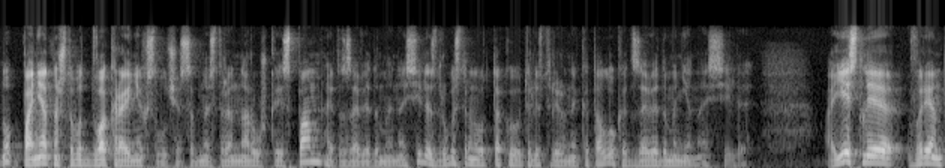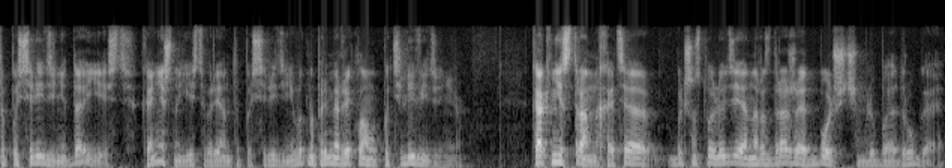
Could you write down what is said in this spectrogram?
Ну, понятно, что вот два крайних случая. С одной стороны, наружка и спам – это заведомое насилие. С другой стороны, вот такой вот иллюстрированный каталог – это заведомо не насилие. А есть ли варианты посередине? Да, есть. Конечно, есть варианты посередине. Вот, например, реклама по телевидению. Как ни странно, хотя большинство людей она раздражает больше, чем любая другая.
